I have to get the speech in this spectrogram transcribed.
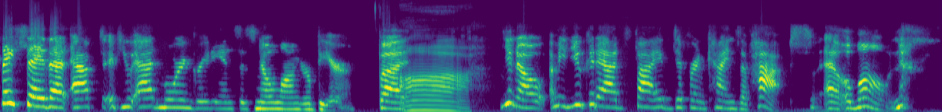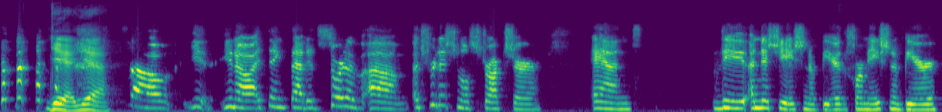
they say that after if you add more ingredients, it's no longer beer. But ah. you know, I mean, you could add five different kinds of hops uh, alone. yeah, yeah. So you, you know, I think that it's sort of um, a traditional structure, and the initiation of beer, the formation of beer,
